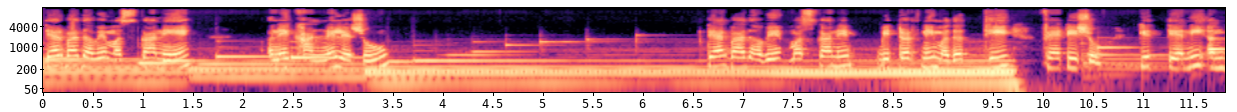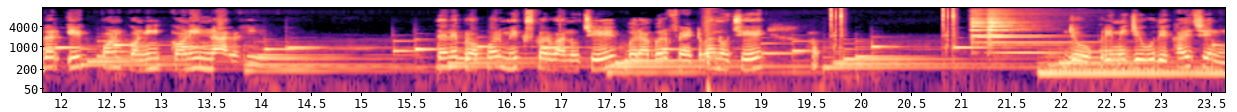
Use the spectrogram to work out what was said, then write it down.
ત્યારબાદ હવે મસ્કાને અને ખાંડને લેશું. ત્યારબાદ હવે મસ્કાને બીટરની મદદથી ફેંટીશું, કે તેની અંદર એક પણ કણી કણી ના રહે. તેને પ્રોપર મિક્સ કરવાનું છે, બરાબર ફેંટવાનું છે. જો, ક્રીમી જેવું દેખાય છે ને?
